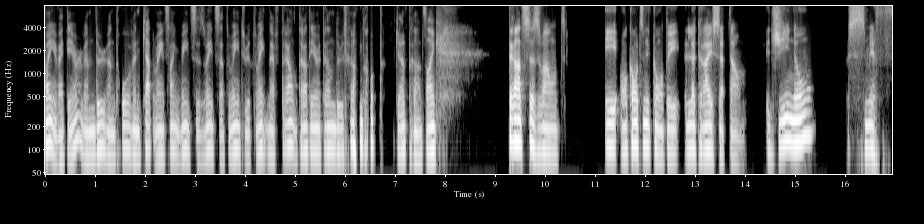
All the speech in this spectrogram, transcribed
20, 21, 22, 23, 24, 25, 26, 27, 28, 29, 30, 31, 32, 33, 34, 35. 36 ventes et on continue de compter le 13 septembre. Gino Smith.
